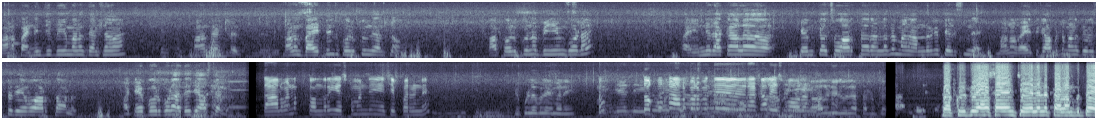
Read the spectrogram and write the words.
మనం పండించే బియ్యం మనం తింటున్నామా? మనం తినట్లేదు మనం బయట నుంచి కొనుక్కుని తింటున్నాం. ఆ కొనుక్కున్న బియ్యం కూడా ఆ ఎన్ని రకాల కెమికల్స్ వాడుతున్నారు అన్నది మన అందరికీ తెలిసిందే. మనం రైతు కాబట్టి మనకు తెలుస్తుంది ఏం వాడుతున్నాం అన్నది. అటే పోరు కూడా అదే చేస్తాడు. దాల్వన్న తొందరగా వేసుకోమని చెప్పారండి. ఎప్పుడు ఏమని తక్కువ రకాలు వేసుకోవాలండి. ప్రకృతి వ్యవసాయం చేయాలనే తలంపుతో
